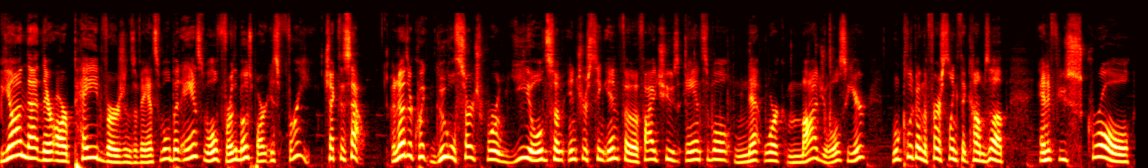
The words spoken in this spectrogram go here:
Beyond that, there are paid versions of Ansible, but Ansible, for the most part, is free. Check this out. Another quick Google search will yield some interesting info. If I choose Ansible Network Modules here, we'll click on the first link that comes up, and if you scroll,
